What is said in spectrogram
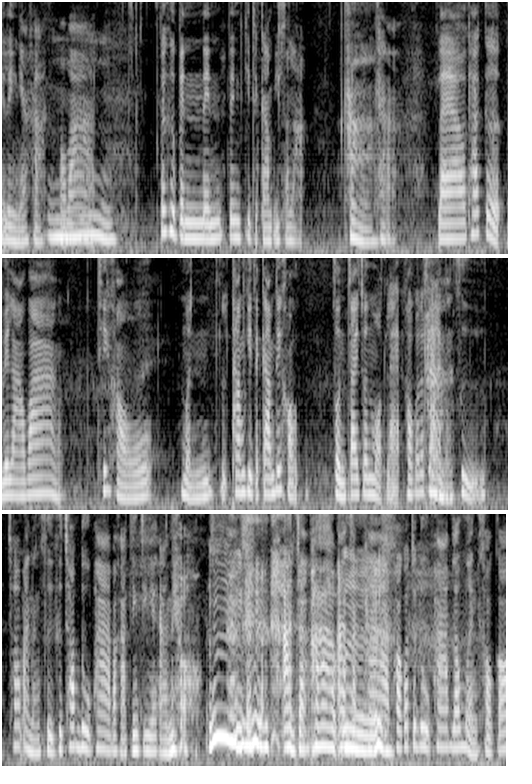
อะไรอย่างเงี้ยค่ะเพราะว่าอืมก็คือเป็นเน้นเป็นกิจกรรมอิสระ ค่ะ ค่ะ แล้วถ้าเกิดเวลาว่างที่เขาเหมือนทำกิจกรรมที่เขาสนใจจนหมดแล้ว เขาก็จะไปค่ะอ่านหนังสือ ชอบอ่านหนังสือคือชอบดูภาพอะค่ะ จริง ๆ ยังอ่านไม่ออกอืมอ่านจากภาพอ่านจากภาเอพเขาก็จะดูภาพแล้วเหมือนเขาก็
